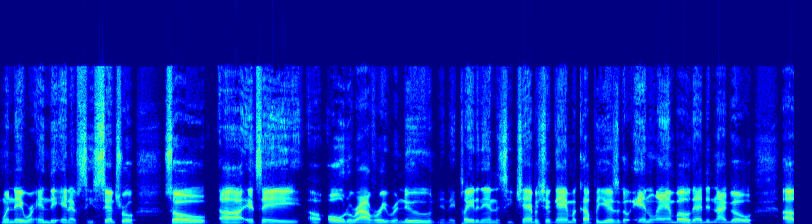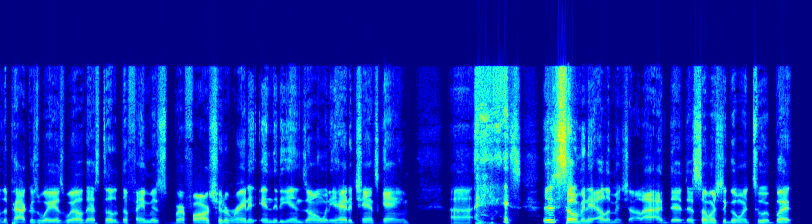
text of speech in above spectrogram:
when they were in the NFC Central. So uh, it's a, a, old rivalry renewed, and they played in the NFC Championship game a couple years ago in Lambeau. That did not go uh, the Packers' way as well. That's the the famous Brett Favre should have ran it into the end zone when he had a chance game. Uh, there's so many elements, y'all. I, I there, there's so much to go into it, but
